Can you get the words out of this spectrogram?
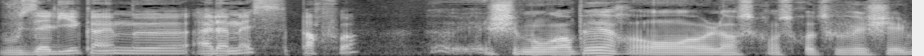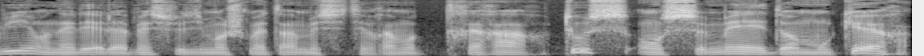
Vous alliez quand même euh, à la messe parfois? Chez mon grand-père, lorsqu'on se retrouvait chez lui, on allait à la messe le dimanche matin, mais c'était vraiment très rare. Tous, on se dans mon cœur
